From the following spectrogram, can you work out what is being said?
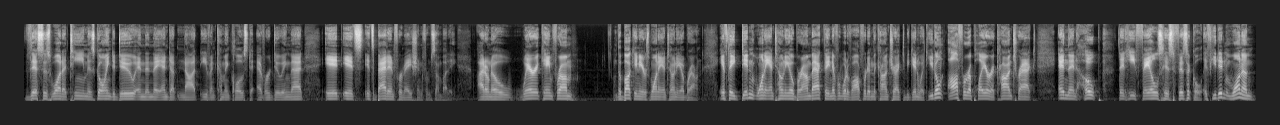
this is what a team is going to do, and then they end up not even coming close to ever doing that. It it's it's bad information from somebody. I don't know where it came from the Buccaneers want Antonio Brown. If they didn't want Antonio Brown back, they never would have offered him the contract to begin with. You don't offer a player a contract and then hope that he fails his physical. If you didn't want him,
